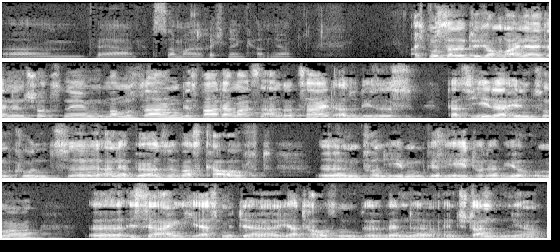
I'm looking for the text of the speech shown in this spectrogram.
Ähm, wer ganz normal rechnen kann, ja. Ich muss da natürlich auch meine Eltern in Schutz nehmen. Man muss sagen, das war damals eine andere Zeit. Also dieses, dass jeder Hinz und Kunz äh, an der Börse was kauft, ähm, von jedem Gerät oder wie auch immer, äh, ist ja eigentlich erst mit der Jahrtausendwende entstanden, ja,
